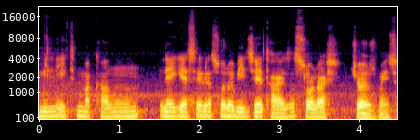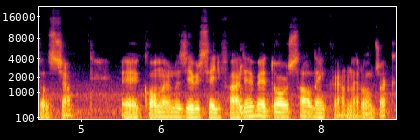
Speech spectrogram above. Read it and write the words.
Milli Eğitim Bakanlığı'nın LGS'de sorabileceği tarzda sorular çözmeye çalışacağım. Ee, konularımız cebirsel ifade ve doğrusal denklemler olacak.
